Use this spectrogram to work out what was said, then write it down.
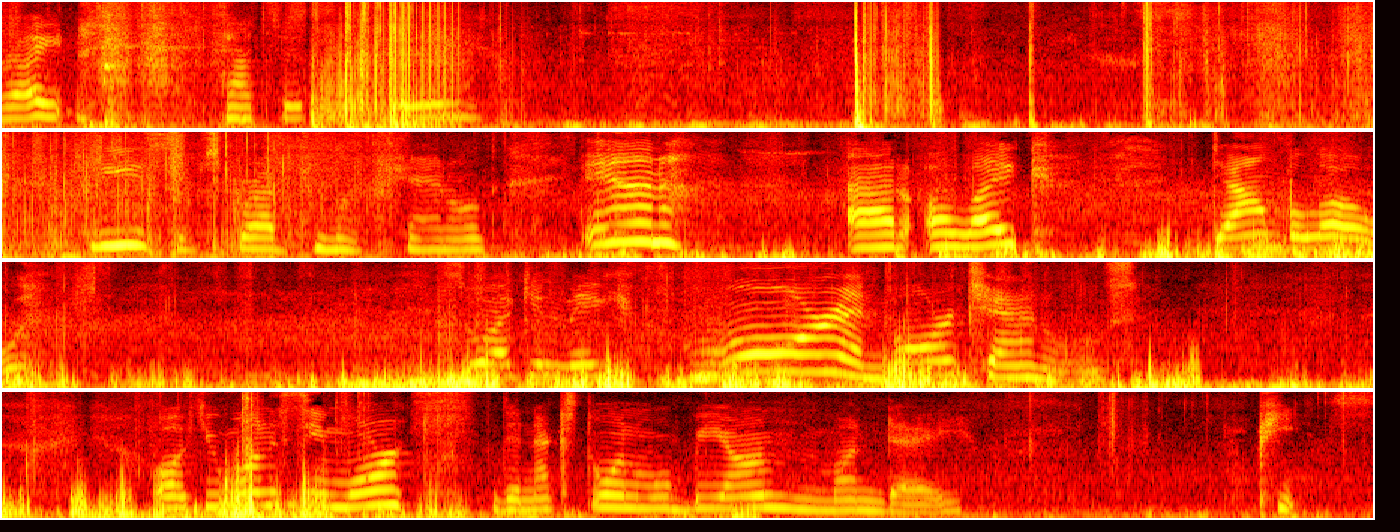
Right, that's it for today. Please subscribe to my channel and add a like down below so I can make more and more channels. Well, if you want to see more, the next one will be on Monday. Peace.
